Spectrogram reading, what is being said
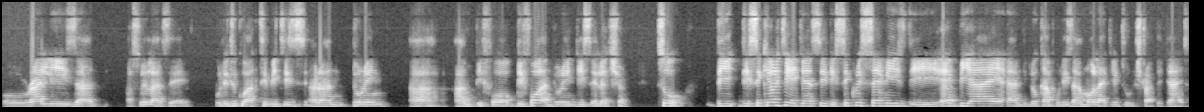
or rallies as well as uh, political activities around during uh, and before before and during this election. So the, the security agency, the Secret Service, the FBI, and the local police are more likely to strategize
